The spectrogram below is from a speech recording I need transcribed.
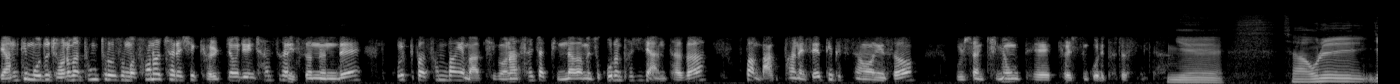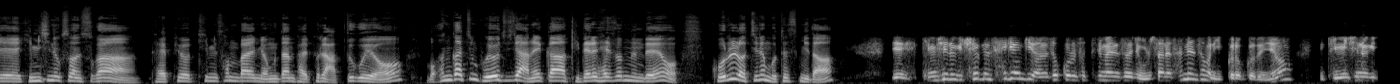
양팀 모두 전후반 통틀어서 뭐 서너 차례씩 결정적인 찬스가 있었는데 골키퍼 선방에 막히거나 살짝 빗나가면서 골은 터지지 않다가 후반 막판에 세트피스 상황에서 울산 김용태 결승골이 터졌습니다. 예. 자, 오늘 이제 김신욱 선수가 대표팀 선발 명단 발표를 앞두고요. 뭔가 좀 보여주지 않을까 기대를 했었는데요. 골을 넣지는 못했습니다. 예, 김신욱이 최근 3경기 연속골을 터뜨리면서 이제 울산의 3연승을 이끌었거든요. 김신욱이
